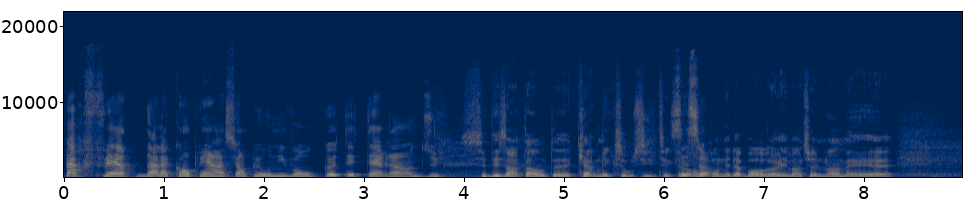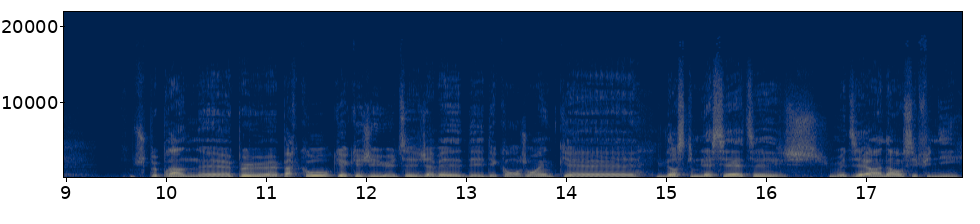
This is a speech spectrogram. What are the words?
parfaite dans la compréhension puis au niveau que tu étais rendu. C'est des ententes euh, karmiques, ça aussi, tu sais, C'est qu'on qu'on élaborera éventuellement, mais euh, je peux prendre euh, un peu un parcours que, que j'ai eu. tu sais, J'avais des, des conjointes que, lorsqu'ils me laissaient, tu sais, je me disais, ah non, c'est fini.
